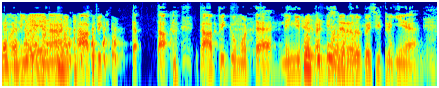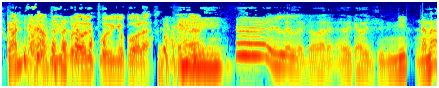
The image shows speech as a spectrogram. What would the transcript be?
ஆமா நீங்க ஏன்னா டாபிக் டாபிக் மொட்டை. நீங்க இப்ப கண்டிஷனர் ஏதோ பேசிட்டு இருக்கீங்க. லெவலுக்கு போவீங்க போல. இல்ல இல்ல இந்த வர. அது கதைக்கு நீ என்னன்னா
